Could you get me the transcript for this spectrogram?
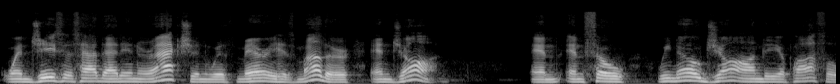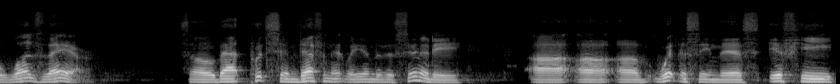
when Jesus had that interaction with Mary, his mother, and John. And, and so we know John, the apostle, was there. So that puts him definitely in the vicinity uh, uh, of witnessing this if he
